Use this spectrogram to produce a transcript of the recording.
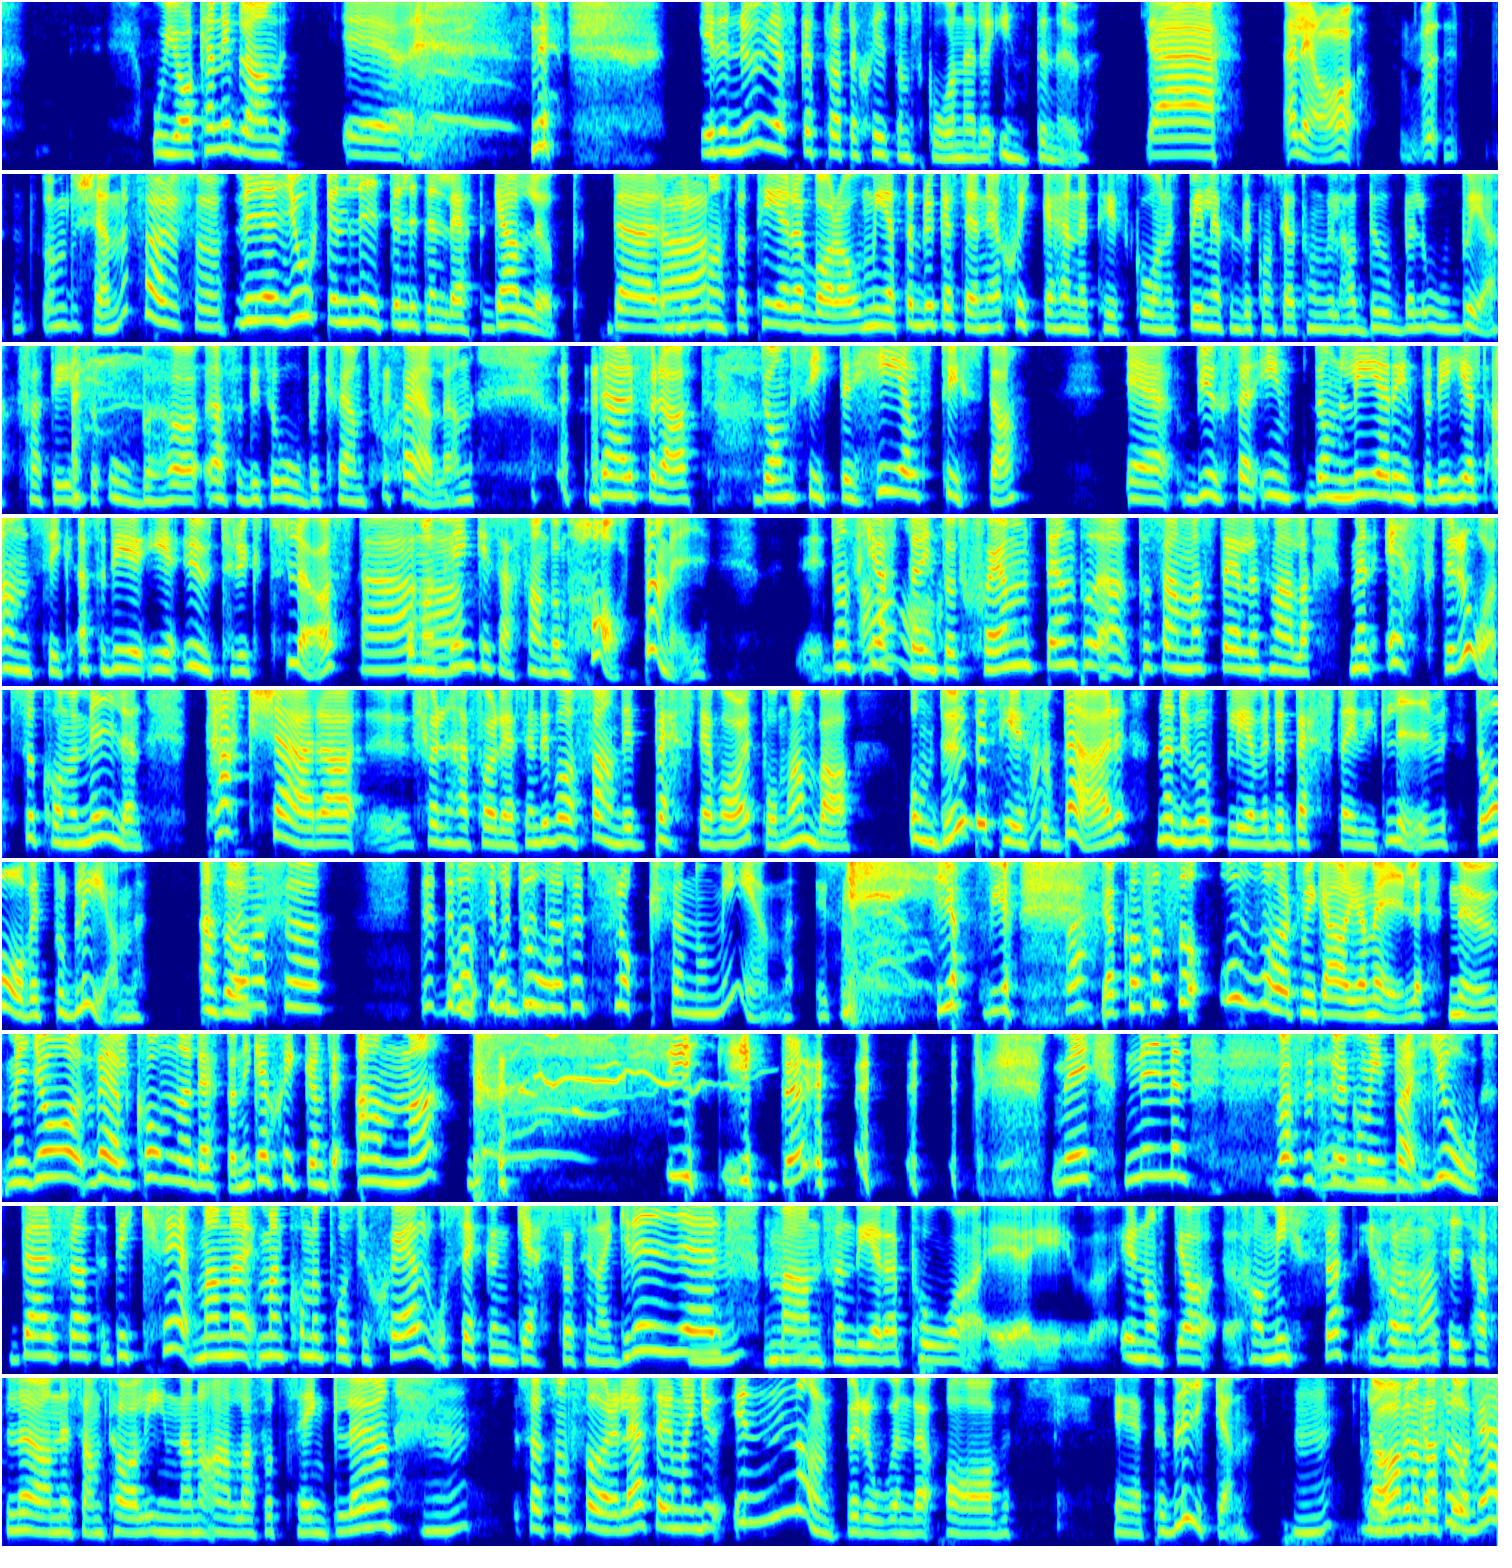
Och jag kan ibland... Eh, är det nu jag ska prata skit om Skåne eller inte nu? Ja, eller ja. Om du känner för det så... Vi har gjort en liten, liten lätt gallup där Ja. vi konstaterar bara, och Meta brukar säga när jag skickar henne till Skåneutbildningen så brukar hon säga att hon vill ha dubbel OB för att det är så, obehö- alltså det är så obekvämt för själen. Därför att de sitter helt tysta, eh, bjussar in, de ler inte, det är helt ansikt, alltså det är uttryckslöst. Ja, och man ja. tänker så här, fan de hatar mig. De skrattar Ah. inte åt skämten på, på samma ställen som alla. Men efteråt så kommer mejlen. Tack kära eh, för den här föreläsningen, det var fan det bästa jag varit på. Man bara, om du beter så där när du upplever det bästa i ditt liv, då har vi ett problem. Alltså, Men alltså, Det, det Och- måste ju och betyda då- att det är ett flockfenomen. Jag, vet, jag kommer få så oerhört mycket arga mejl nu, men jag välkomnar detta. Ni kan skicka dem till Anna. Kik inte. Nej, nej, men varför skulle jag komma in på det här? Jo, därför att det krävs, man, man kommer på sig själv och second guessa sina grejer. Man funderar på, eh, är det något jag har missat? Har de Jaha. precis haft lönesamtal innan och alla har fått sänkt lön? Så att som föreläsare är man ju enormt beroende av eh, publiken. Och Ja, jag, brukar alltså- fråga,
